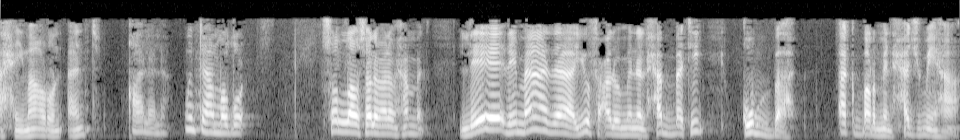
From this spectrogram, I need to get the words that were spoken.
أحمار أنت؟ قال لا. وانتهى الموضوع. صلى الله وسلم على محمد. ليه؟ لماذا يفعل من الحبة قبة أكبر من حجمها؟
